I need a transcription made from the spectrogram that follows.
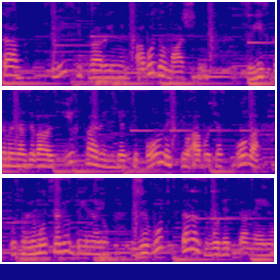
Так, свійські тварини або домашні. Свійськими називають тих тварин, які повністю або частково утримуються людиною, живуть та розводяться нею.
